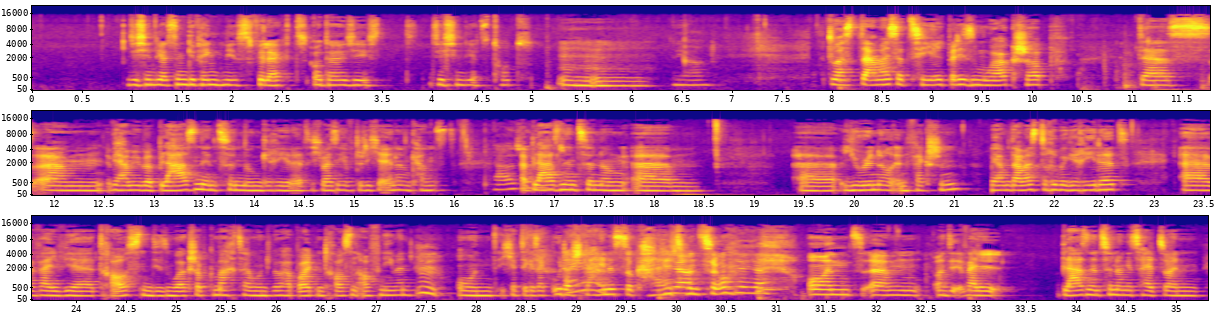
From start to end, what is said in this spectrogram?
sie sind jetzt im Gefängnis vielleicht oder sie, ist, sie sind jetzt tot. Mhm. Ja. Du hast damals erzählt bei diesem Workshop, dass ähm, wir haben über Blasenentzündung geredet. Ich weiß nicht, ob du dich erinnern kannst. Blasen? Äh, Blasenentzündung, ähm, äh, Urinal Infection. Wir haben damals darüber geredet, äh, weil wir draußen diesen Workshop gemacht haben und wir wollten draußen aufnehmen. Mhm. Und ich habe dir gesagt, oh, der ah, Stein ja. ist so kalt ja. und so. Ja, und, ähm, und weil Blasenentzündung ist halt so ein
